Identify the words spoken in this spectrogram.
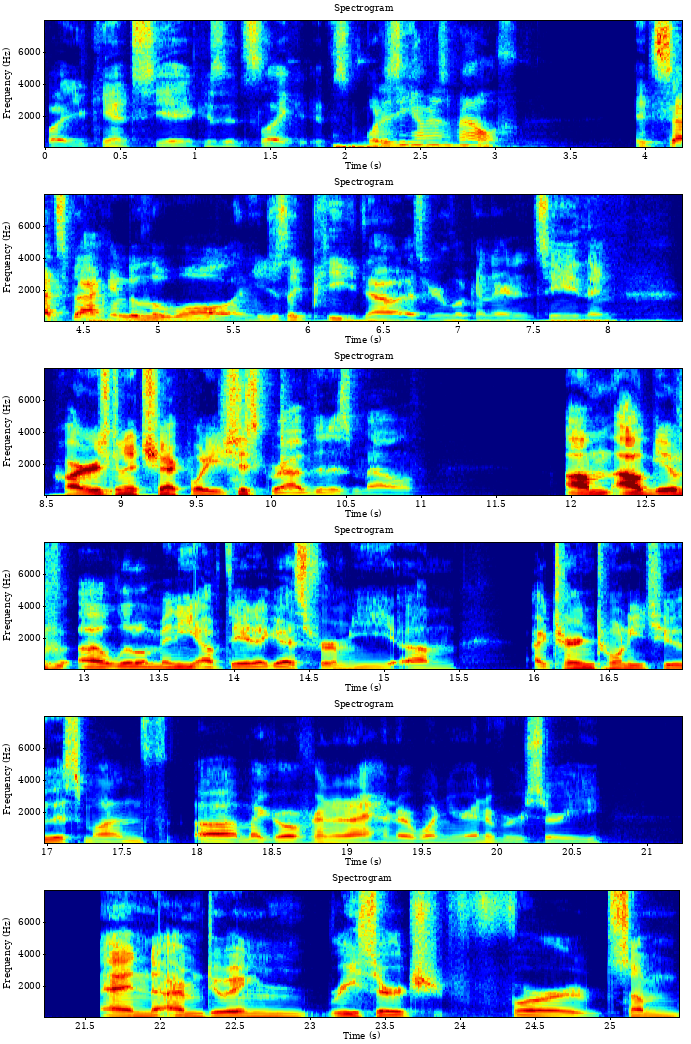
but you can't see it because it's like it's. What does he have in his mouth? It sets back into the wall, and he just like peeked out as we were looking there. Didn't see anything. Carter's gonna check what he just grabbed in his mouth. Um, I'll give a little mini update, I guess, for me. Um, I turned 22 this month. Uh, my girlfriend and I had our one year anniversary, and I'm doing research for some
